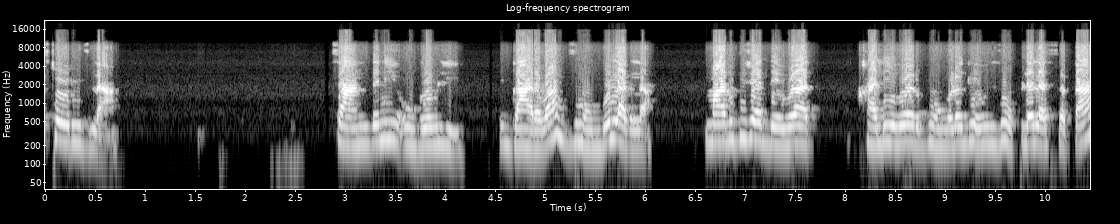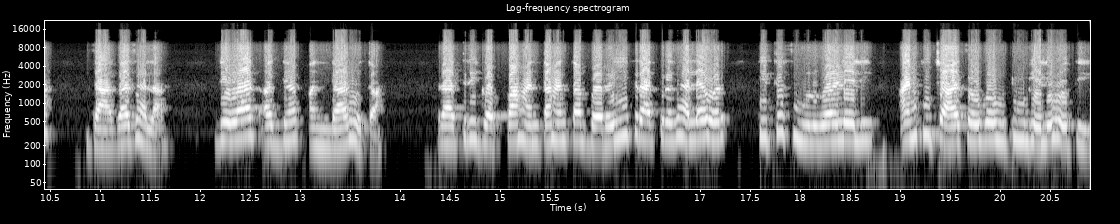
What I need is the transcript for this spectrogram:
स्टोरीजला चांदणी उगवली. गारवा झोंबू लागला. मारुतीच्या देवळात खालीवर घोंगड घेऊन झोपलेला सता जागा झाला. देवळात अद्याप अंधार होता. रात्री गप्पा हाणता हाणता बरीच रात्र झाल्यावर तिथेच मुरगळलेली आणखी चार चौघ उठून गेली होती.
